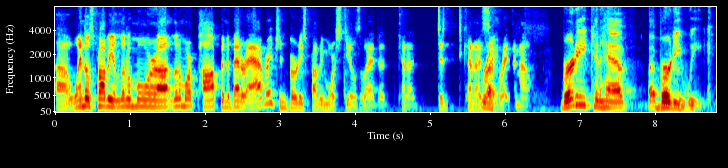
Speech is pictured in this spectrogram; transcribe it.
Uh, Wendle's probably a little more uh, a little more pop and a better average, and Berti's probably more steals if I had to kind of to kind of right. separate them out. Berti can have a Berti week,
